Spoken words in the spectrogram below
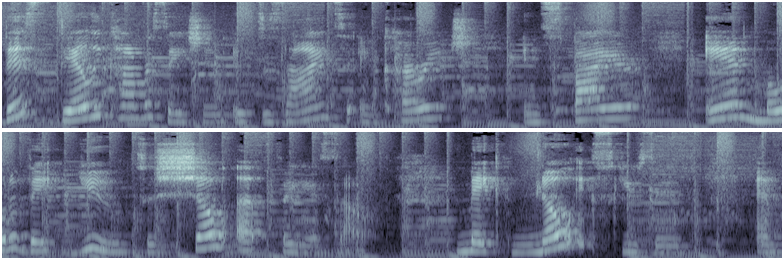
This daily conversation is designed to encourage, inspire, and motivate you to show up for yourself, make no excuses, and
